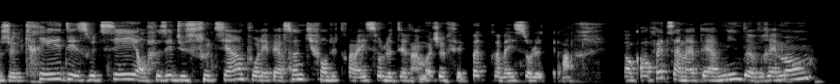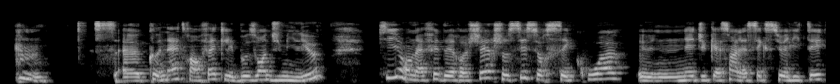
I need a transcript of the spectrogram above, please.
je, créais des outils, on faisait du soutien pour les personnes qui font du travail sur le terrain. Moi, je ne fais pas de travail sur le terrain. Donc, en fait, ça m'a permis de vraiment euh, connaître, en fait, les besoins du milieu. Puis, on a fait des recherches aussi sur c'est quoi une éducation à la sexualité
